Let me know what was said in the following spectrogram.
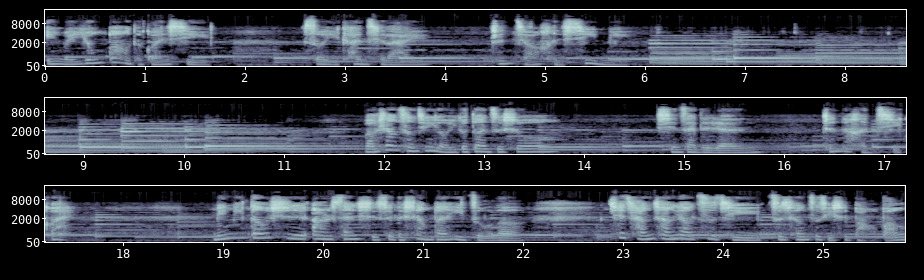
因为拥抱的关系，所以看起来。针脚很细密。网上曾经有一个段子说，现在的人真的很奇怪，明明都是二三十岁的上班一族了，却常常要自己自称自己是宝宝。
